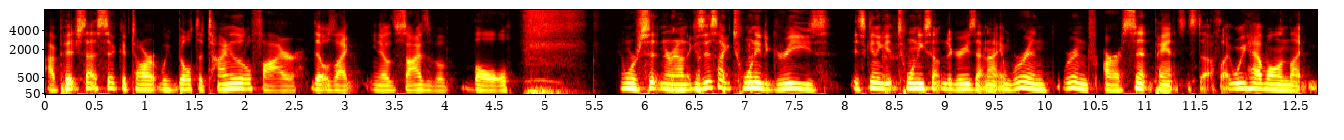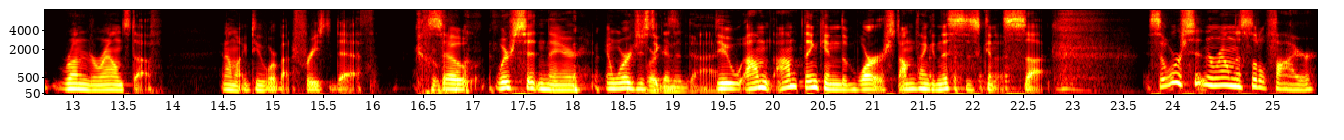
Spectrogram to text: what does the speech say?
I pitched that Sitka tarp. We built a tiny little fire that was like, you know, the size of a bowl. And we're sitting around it because it's like 20 degrees. It's going to get 20 something degrees that night. And we're in, we're in our ascent pants and stuff. Like we have on like running around stuff. And I'm like, dude, we're about to freeze to death. So we're sitting there and we're just We're gonna die. Dude, I'm I'm thinking the worst. I'm thinking this is gonna suck. So we're sitting around this little fire,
